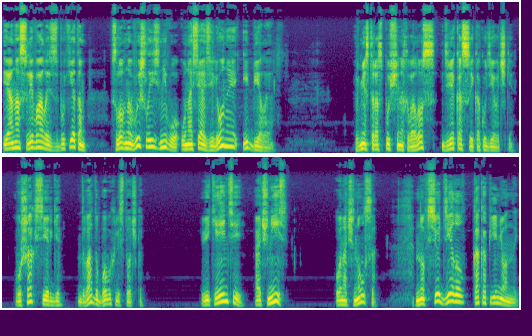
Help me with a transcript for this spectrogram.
и она сливалась с букетом, словно вышла из него, унося зеленое и белое. Вместо распущенных волос две косы, как у девочки. В ушах серьги, два дубовых листочка. «Викентий, очнись!» Он очнулся, но все делал, как опьяненный.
